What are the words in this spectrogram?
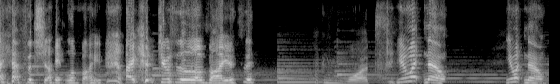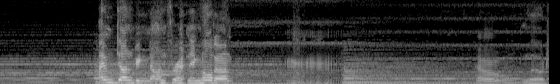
I have the giant Leviathan. I could do the Leviathan. What? You know what? No. You know what? No. I'm done being non-threatening. Hold on. Mm. No. Load.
